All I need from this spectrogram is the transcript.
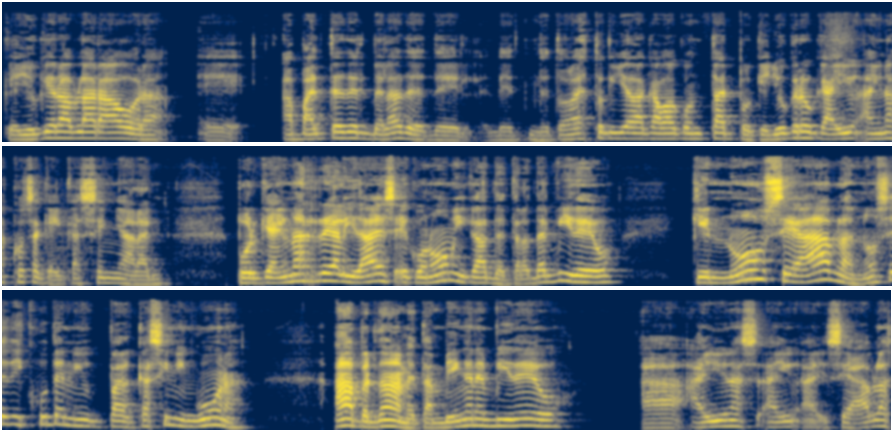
que yo quiero hablar ahora, eh, aparte del, ¿verdad? De, de, todo esto que yo le acabo de contar, porque yo creo que hay, hay unas cosas que hay que señalar, porque hay unas realidades económicas detrás del video que no se hablan, no se discuten ni, para casi ninguna. Ah, perdóname, también en el video ah, hay unas, se habla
